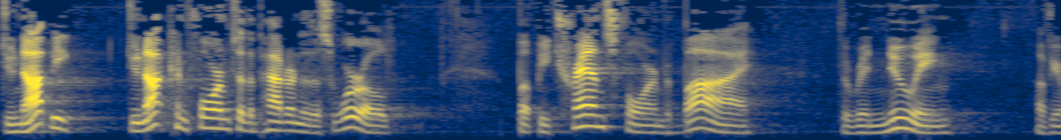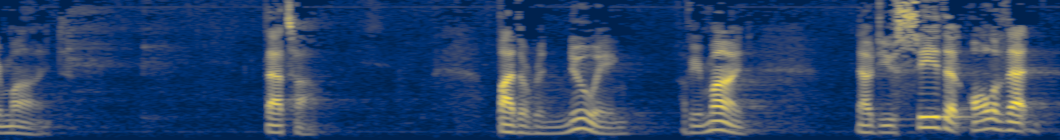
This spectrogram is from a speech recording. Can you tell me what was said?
do not be do not conform to the pattern of this world, but be transformed by the renewing of your mind. That's how. By the renewing of your mind. Now, do you see that all of that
